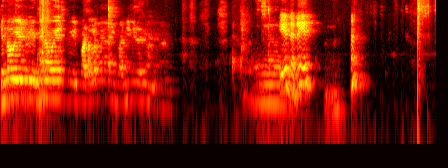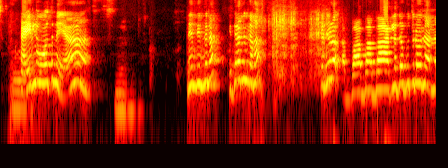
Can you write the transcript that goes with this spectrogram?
కింద పోయేటివి మీద పోయేటివి పటల మీద ఇవన్నీ మీదనే ఉన్నాయి ఏంటన్నా ఏ? ఆ? టైర్లు పోతున్నాయా? నేను తిందునా? ఇద్దరం తిందామా? ఇక్కడ చూడు. అబ్బా అబ్బా అట్లా దబ్బుతున్నావు నాన్న.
